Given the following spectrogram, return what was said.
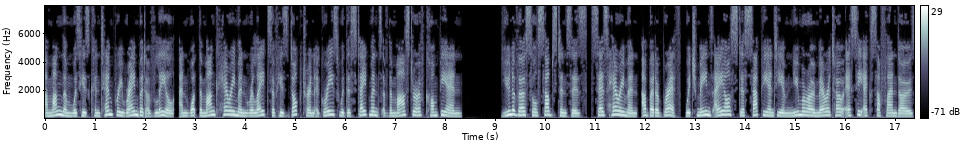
among them was his contemporary Raimbert of Lille, and what the monk Herriman relates of his doctrine agrees with the statements of the Master of Compiègne. Universal substances, says Herriman, are but a breath, which means eos de sapientium numero merito esse exsufflandos.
